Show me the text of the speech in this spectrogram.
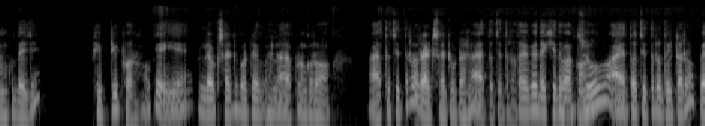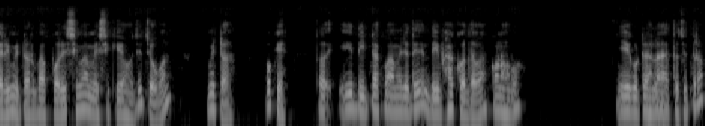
ଆମକୁ ଦେଇଛି ଫିଫ୍ଟି ଫୋର୍ ଓକେ ଇଏ ଲେଫ୍ଟ ସାଇଡ଼୍ ଗୋଟେ ହେଲା ଆପଣଙ୍କର ଆୟତଚିତ୍ର ରାଇଟ୍ ସାଇଡ଼୍ ଗୋଟେ ହେଲା ଆୟତଚିତ୍ର ତ ଏବେ ଦେଖିଦେବା କ'ଣ ଯେଉଁ ଆୟତଚିତ୍ର ଦୁଇଟାର ପେରିମିଟର ବା ପରିସୀମା ମିଶିକି ହେଉଛି ଚଉବନ ମିଟର ଓକେ ତ ଏଇ ଦୁଇଟାକୁ ଆମେ ଯଦି ଦୁଇ ଭାଗ କରିଦେବା କ'ଣ ହେବ ଇଏ ଗୋଟେ ହେଲା ଆୟତଚିତ୍ର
